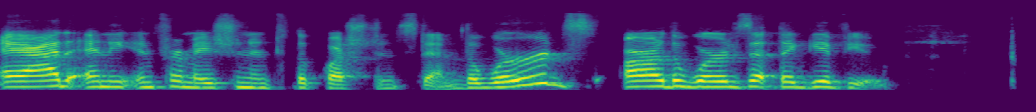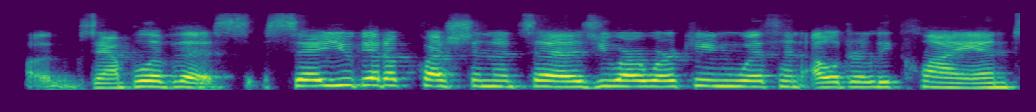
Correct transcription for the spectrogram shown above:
add any information into the question stem. The words are the words that they give you. An example of this, say you get a question that says you are working with an elderly client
